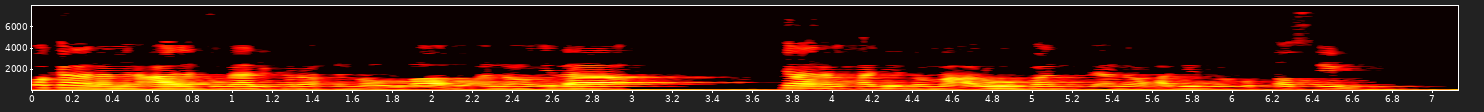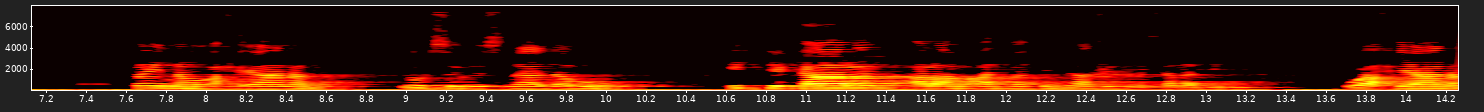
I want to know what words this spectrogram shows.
wa kana min caadati malik raximah llahu anahu ida kana alxadiidu macruufa biannahu xadiidu mutasil fainahu axyaana yursilu isnaadahu itikaalan calى macrifati innaasi bisanadihi wa axyaana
